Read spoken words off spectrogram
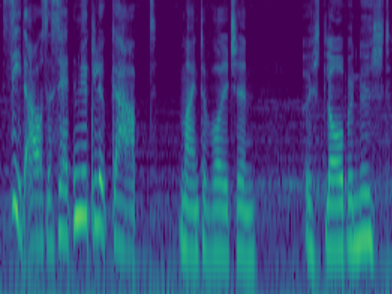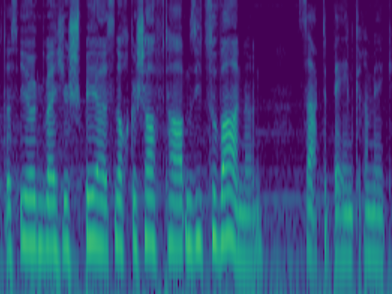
Sieht aus, als hätten wir Glück gehabt, meinte Vol'jin. Ich glaube nicht, dass irgendwelche Speer es noch geschafft haben, sie zu warnen, sagte Bane grimmig.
